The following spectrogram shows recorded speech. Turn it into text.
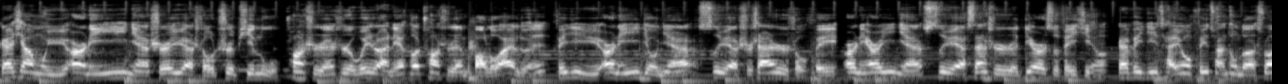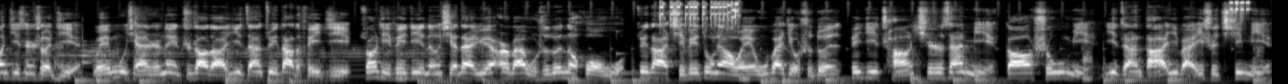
该项目于二零一一年十二月首次披露，创始人是微软联合创始人保罗·艾伦。飞机于二零一九年四月十三日首飞，二零二一年四月三十日第二次飞行。该飞机采用非传统的双机身设计，为目前人类制造的翼展最大的飞机。双体飞机能携带约二百五十吨的货物，最大起飞重量为五百九十吨。飞机。长七十三米，高十五米，翼展达一百一十七米。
